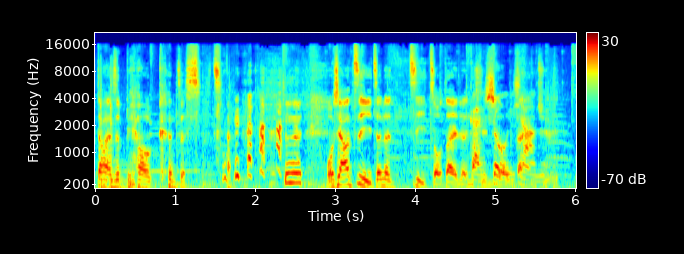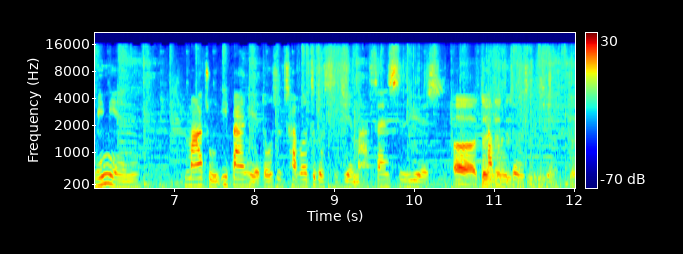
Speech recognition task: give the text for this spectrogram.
当然是不要跟着时代，就是我想要自己真的自己走在人群，感受一下子。明年。妈祖一般也都是差不多这个时间嘛，三四月时，呃，对，差不多这个时间。对，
